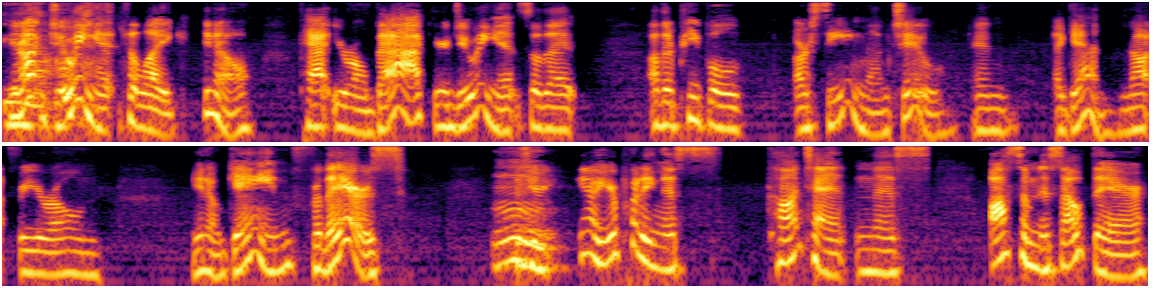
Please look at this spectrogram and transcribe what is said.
You're Yeah. not doing it to like you know pat your own back you're doing it so that other people are seeing them too. And again not for your own you know gain for theirs. Because Mm. you're you know you're putting this content and this awesomeness out there.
